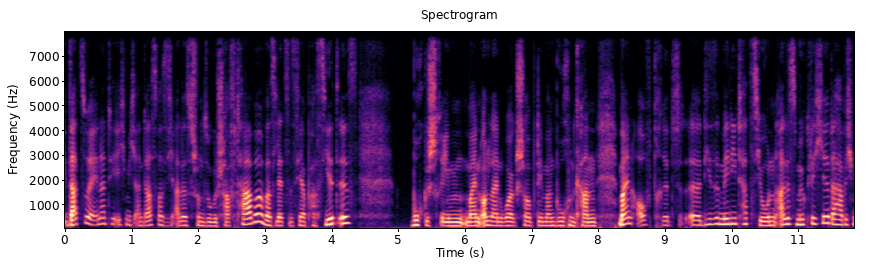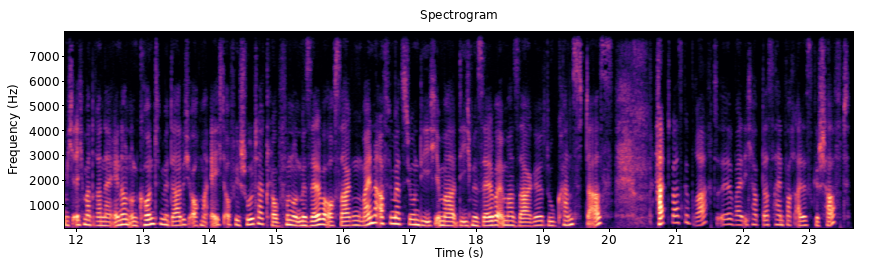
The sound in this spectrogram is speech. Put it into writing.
Dazu erinnerte ich mich an das, was ich alles schon so geschafft habe, was letztes Jahr passiert ist. Buch geschrieben, meinen Online-Workshop, den man buchen kann, mein Auftritt, äh, diese Meditation, alles Mögliche. Da habe ich mich echt mal dran erinnern und konnte mir dadurch auch mal echt auf die Schulter klopfen und mir selber auch sagen, meine Affirmation, die ich immer, die ich mir selber immer sage, du kannst das hat was gebracht, äh, weil ich habe das einfach alles geschafft.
